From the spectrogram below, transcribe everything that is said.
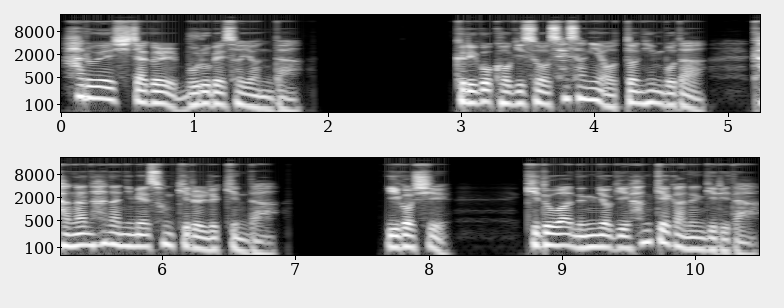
하루의 시작을 무릎에서 연다. 그리고 거기서 세상의 어떤 힘보다 강한 하나님의 손길을 느낀다. 이것이 기도와 능력이 함께 가는 길이다.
